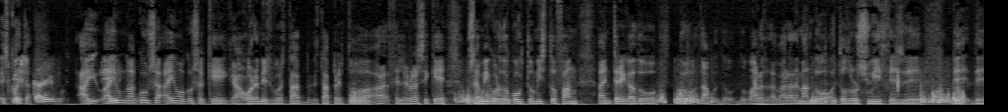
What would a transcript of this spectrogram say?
Escoita, Estaremos... hai, hai unha cousa hai unha cousa que, que agora mesmo está está preto a celebrarse que os amigos do Couto Misto fan a entrega do, do, da, do, do bar, da vara de mando a todos os suíces de, de, de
